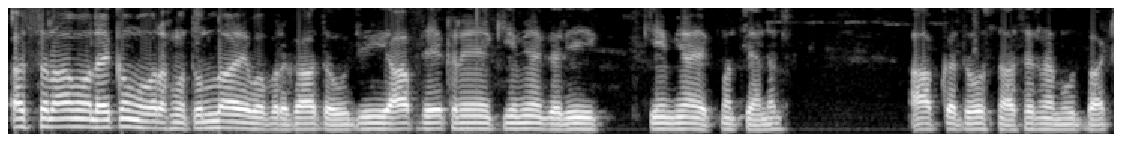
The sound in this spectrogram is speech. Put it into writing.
असलकम वरहमतुल्लाहि वबरकातुहू। जी, आप देख रहे हैं कीमिया गरी, कीमिया हमत चैनल। आपका दोस्त नासिर महमूद भट्ट।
